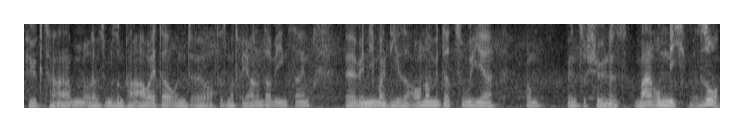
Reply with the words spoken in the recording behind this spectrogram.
gefügt haben. Oder beziehungsweise ein paar Arbeiter und äh, auch das Material unterwegs sein. Äh, wir nehmen mal diese auch noch mit dazu hier. Komm, wenn es so schön ist. Warum nicht? So,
